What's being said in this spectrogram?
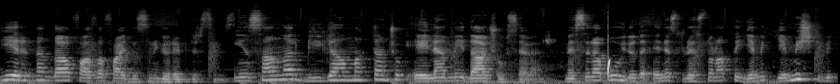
diğerinden daha fazla faydasını görebilirsiniz. İnsanlar bilgi almaktan çok eğlenmeyi daha çok sever. Mesela bu videoda Enes restoranda yemek yemiş gibi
